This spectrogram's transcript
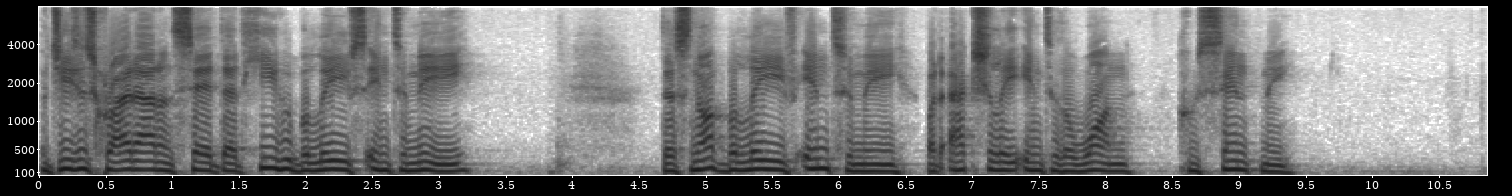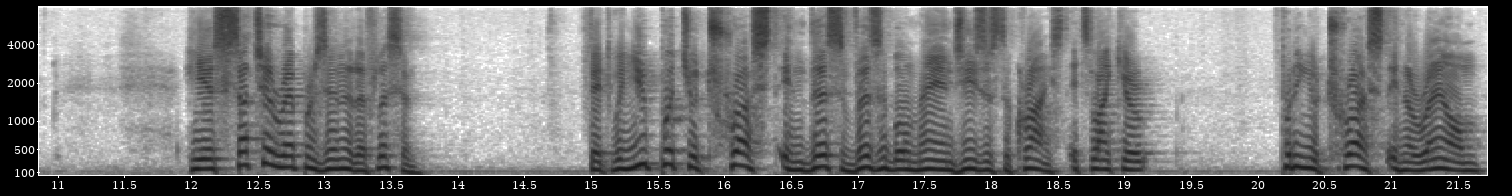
But Jesus cried out and said that he who believes into me does not believe into me, but actually into the one who sent me. He is such a representative, listen, that when you put your trust in this visible man, Jesus the Christ, it's like you're putting your trust in a realm,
